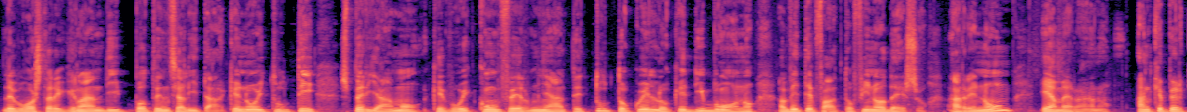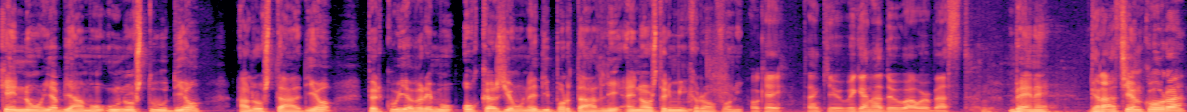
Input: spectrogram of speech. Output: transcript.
le vostre grandi potenzialità, che noi tutti speriamo che voi confermiate tutto quello che di buono avete fatto fino adesso a Renon e a Merano. Anche perché noi abbiamo uno studio allo stadio per cui avremo occasione di portarli ai nostri microfoni. Ok, thank you. We're gonna do our best. Bene, grazie ancora.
